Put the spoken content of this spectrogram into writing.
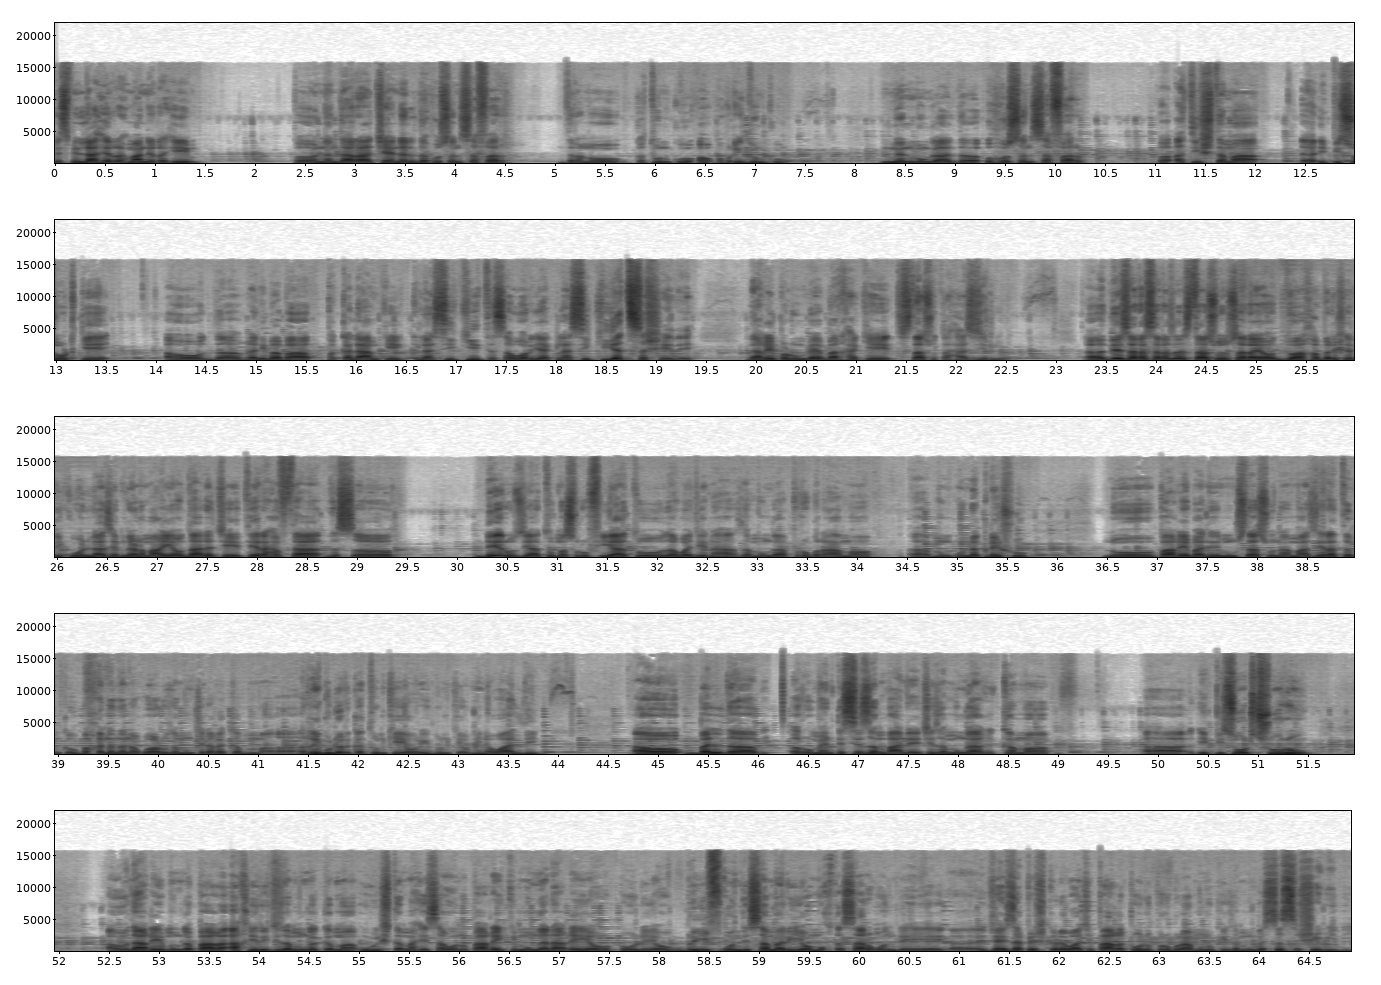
بسم الله الرحمن الرحیم په نندارا چینل د حسن سفر درنو کتونکو او اوریدونکو نن مونږه د حسن سفر په اتیشتمه اپیسوډ کې او د غنی بابا په کلام کې کلاسیکی تصور یا کلاسیکیت څه شی دی دا غي په ډومبه برخه کې تاسو ته حاضر یو د سره سره ز تاسو سره یو دوه خبرې شریکول لازم ګڼم یو دار چې 13 هفته د ډیرو زیاتو مصروفیاتو د وجې نه زمونږ پروګرام مونږ اونکړې شو نو پاغه باندې موږ تاسو نه معذرت هم کو بخنه نه غواړو زموږ چې دغه کم ریګولر کتون کې او ریدون کې او مینوال دي او بل د رومانټیسیزم باندې چې زموږ کم اپیزود شروع او دا غي مونږ په هغه اخیری چې زمونږ کومه وشتمه حصہ ونه پاره کې مونږ راغی او ټول یو بریف غوندې سمری یو مختصر غوندې جایزه پیش کړو چې په هغه ټولو پروګرامونو کې زمونږ سس شوی دي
